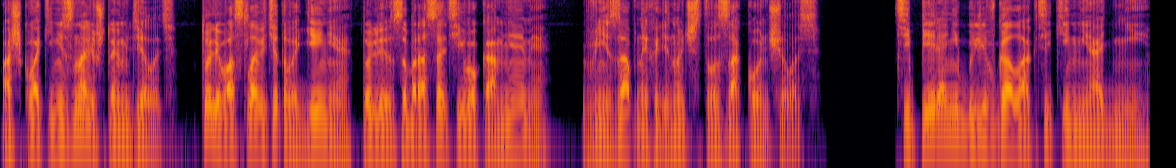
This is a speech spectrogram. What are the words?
Ашкваки не знали, что им делать. То ли восславить этого гения, то ли забросать его камнями. Внезапно их одиночество закончилось. Теперь они были в галактике не одни.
